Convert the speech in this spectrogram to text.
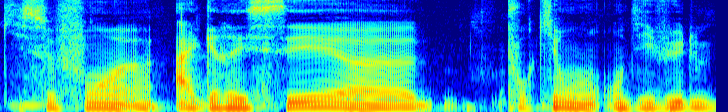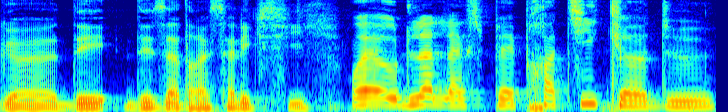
qui se font euh, agresser, euh, pour qui on, divulgue euh, des, des, adresses Alexis. Ouais, au-delà de l'aspect pratique de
